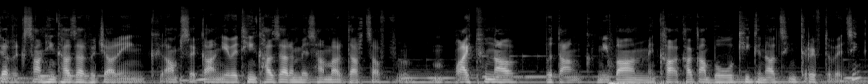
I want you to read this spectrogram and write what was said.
տեղը 25000 վճարեինք ամսական եւ այդ 5000-ը մեզ համար դարձավ պայթունա վտանգ մի բան մենք քաղաքական բողոքի գնացինք կրիվ տվեցինք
